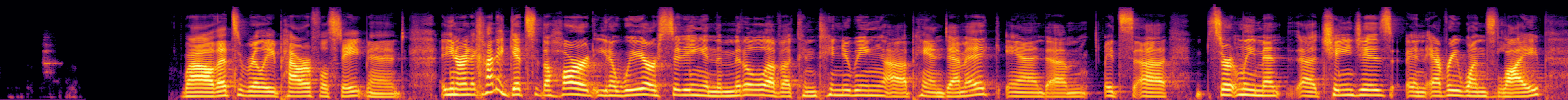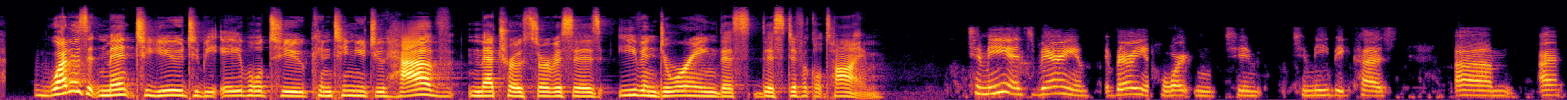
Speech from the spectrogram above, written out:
Wow, that's a really powerful statement. You know, and it kind of gets to the heart. You know, we are sitting in the middle of a continuing uh, pandemic, and um, it's uh, certainly meant uh, changes in everyone's life. What has it meant to you to be able to continue to have metro services even during this this difficult time? To me, it's very very important to to me because um, I,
